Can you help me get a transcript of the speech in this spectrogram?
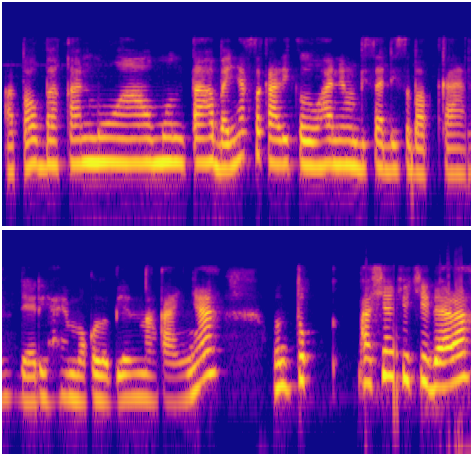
atau bahkan mual, muntah. Banyak sekali keluhan yang bisa disebabkan dari hemoglobin. Makanya untuk pasien cuci darah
